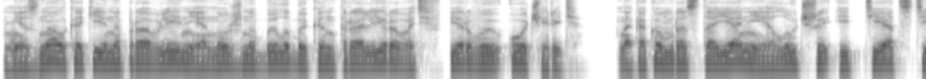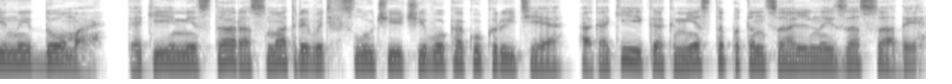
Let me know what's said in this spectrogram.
не знал, какие направления нужно было бы контролировать в первую очередь, на каком расстоянии лучше идти от стены дома, какие места рассматривать в случае чего как укрытие, а какие как место потенциальной засады.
